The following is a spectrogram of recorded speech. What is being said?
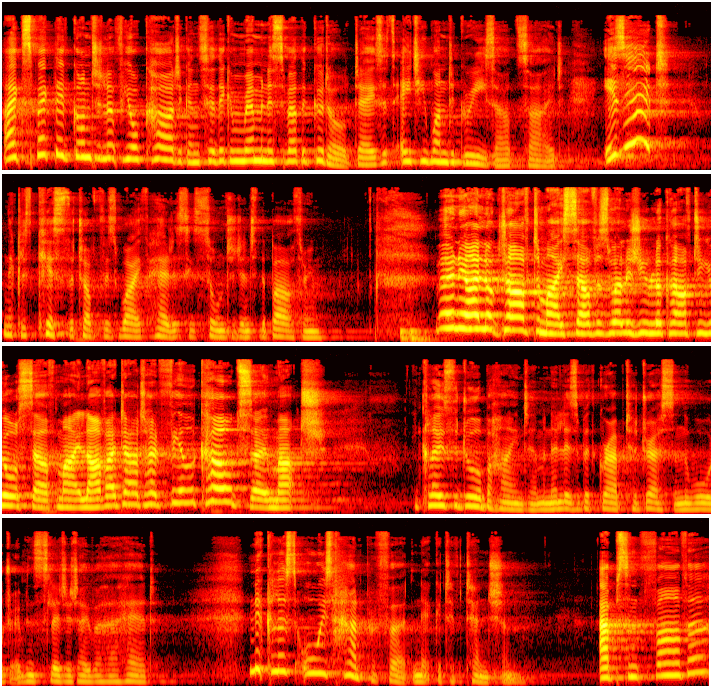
I expect they've gone to look for your cardigan so they can reminisce about the good old days. It's 81 degrees outside. Is it? Nicholas kissed the top of his wife's head as he sauntered into the bathroom. If only I looked after myself as well as you look after yourself, my love, I doubt I'd feel the cold so much. He closed the door behind him, and Elizabeth grabbed her dress in the wardrobe and slid it over her head. Nicholas always had preferred negative attention. Absent father,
